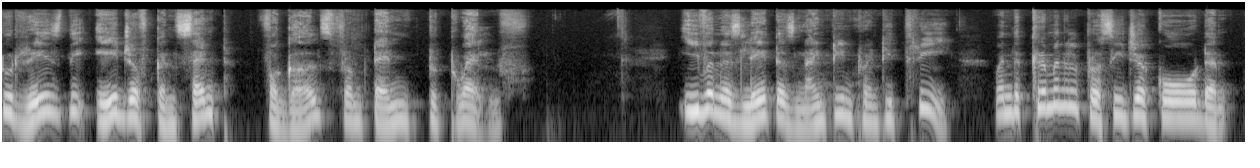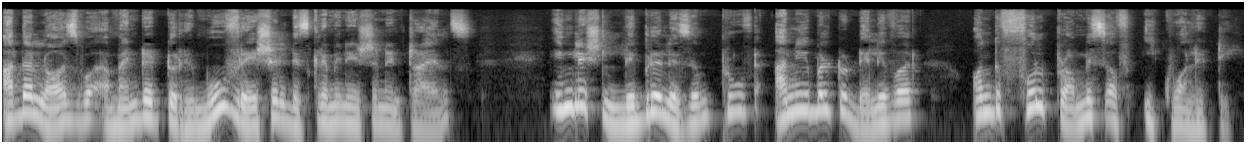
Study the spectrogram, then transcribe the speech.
to raise the age of consent for girls from 10 to 12. Even as late as 1923, when the Criminal Procedure Code and other laws were amended to remove racial discrimination in trials, English liberalism proved unable to deliver on the full promise of equality.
